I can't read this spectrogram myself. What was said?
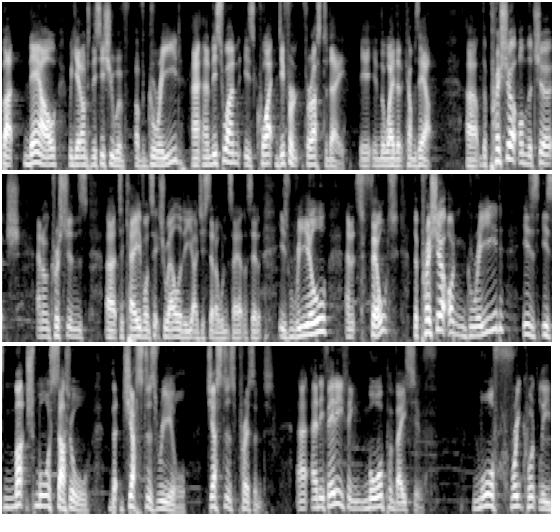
But now we get onto this issue of, of greed. And, and this one is quite different for us today in, in the way that it comes out. Uh, the pressure on the church and on Christians uh, to cave on sexuality, I just said I wouldn't say it, and I said it, is real and it's felt. The pressure on greed is, is much more subtle, but just as real, just as present, uh, and if anything, more pervasive, more frequently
